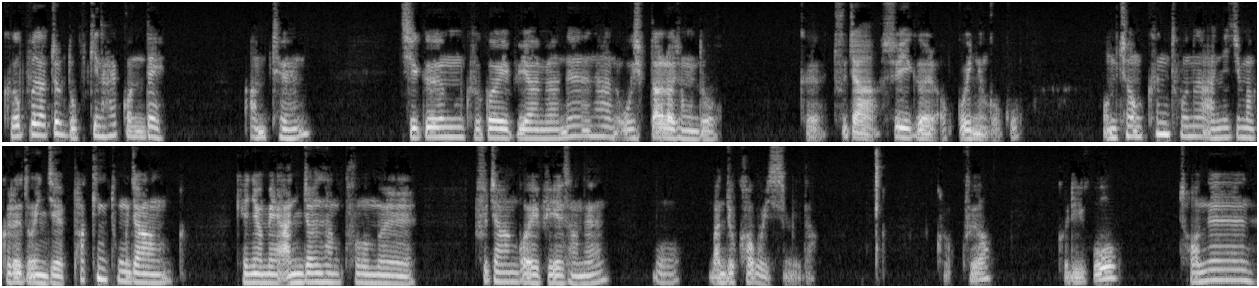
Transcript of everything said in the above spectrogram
그것보다 좀 높긴 할 건데, 암튼, 지금 그거에 비하면은 한 50달러 정도 그 투자 수익을 얻고 있는 거고, 엄청 큰 돈은 아니지만 그래도 이제 파킹 통장 개념의 안전 상품을 투자한 거에 비해서는 뭐 만족하고 있습니다. 그렇고요. 그리고 저는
